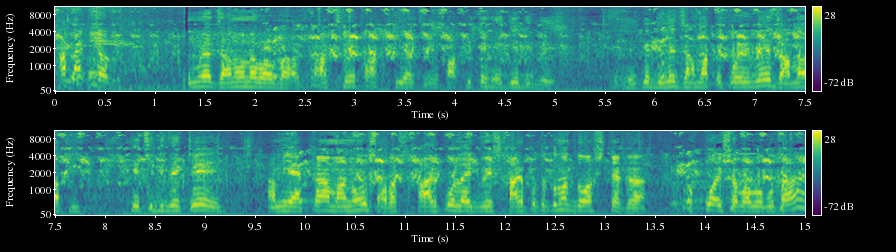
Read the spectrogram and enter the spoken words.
ছাতা কি হবে? তোমরা জানো না বাবা গাছে পাখি আছে পাখিতে হেগে দিবে। হেগে দিলে জামাতে পড়বে জামা কেচে দিবে কে? আমি একা মানুষ, আবার সার্পও লাগবে। সার্প তো তোমার দশ টাকা। পয়সা পাবো কোথায়?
